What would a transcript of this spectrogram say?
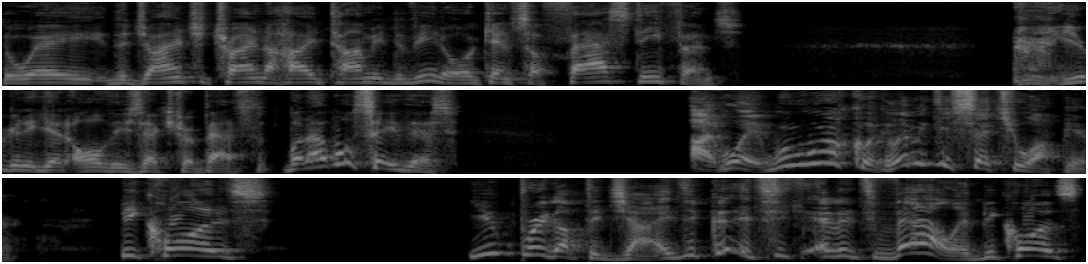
the way the Giants are trying to hide Tommy DeVito against a fast defense, you're going to get all these extra bats. But I will say this: All right, wait, real quick. Let me just set you up here, because you bring up the Giants, it's, it's and it's valid because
